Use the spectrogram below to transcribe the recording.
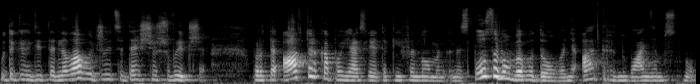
у таких дітей налагоджується дещо швидше. Проте авторка пояснює такий феномен не способом вигодовування, а тренуванням сну.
